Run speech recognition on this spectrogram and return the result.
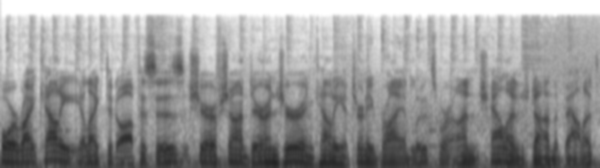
For Wright County elected offices, Sheriff Sean Deringer and County Attorney Brian Lutes were unchallenged on the ballot.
